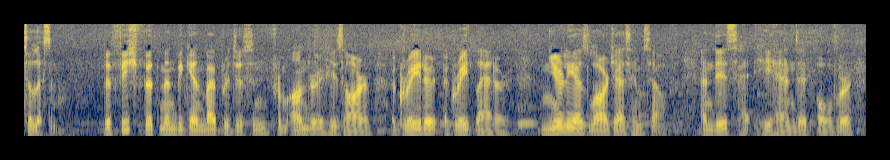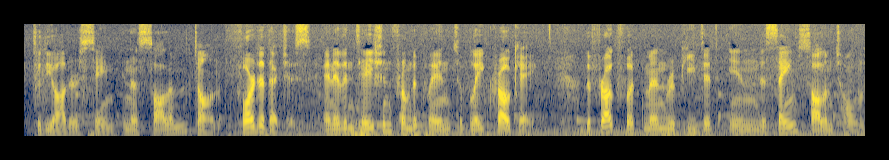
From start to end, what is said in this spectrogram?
to listen. The fish footman began by producing from under his arm a greater a great ladder, nearly as large as himself and this he handed over to the others, saying in a solemn tone, For the Duchess, an invitation from the Queen to play croquet. The frog footman repeated in the same solemn tone,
